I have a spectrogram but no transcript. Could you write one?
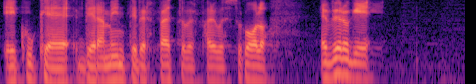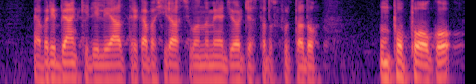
e Cook è veramente perfetto per fare questo ruolo. È vero che avrebbe anche delle altre capacità, secondo me a Georgia è stato sfruttato un po' poco,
